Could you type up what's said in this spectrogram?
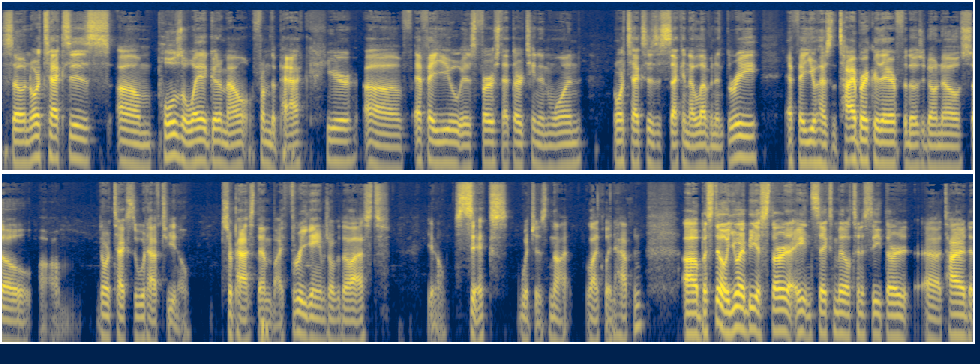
So North Texas um, pulls away a good amount from the pack here. Uh, FAU is first at 13 and 1. North Texas is second at 11 and 3. FAU has the tiebreaker there for those who don't know. So um, North Texas would have to, you know, surpass them by three games over the last, you know, six, which is not likely to happen. Uh, but still, UAB is third at eight and six. Middle Tennessee third, uh, tied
